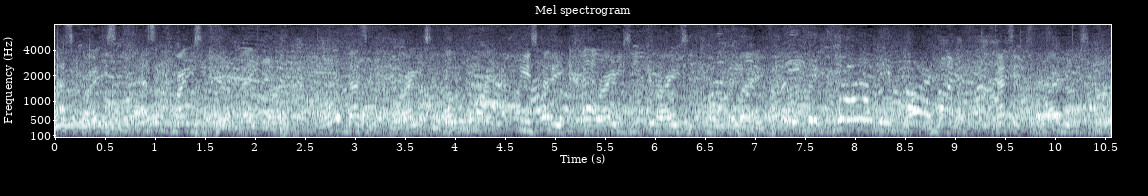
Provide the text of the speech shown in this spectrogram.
That's crazy. That's a crazy call, mate. That's a crazy. That is a crazy, crazy call, mate. That's a crazy call,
